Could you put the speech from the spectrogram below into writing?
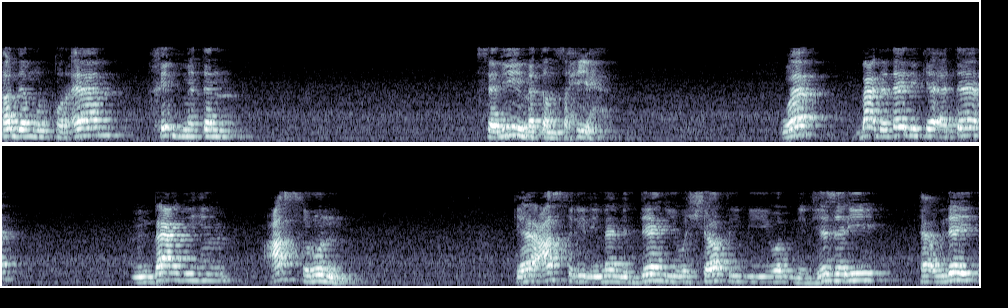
خدموا القرآن خدمة سليمة صحيحة. وبعد ذلك أتى من بعدهم عصر كعصر الإمام الداني والشاطبي وابن الجزري هؤلاء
